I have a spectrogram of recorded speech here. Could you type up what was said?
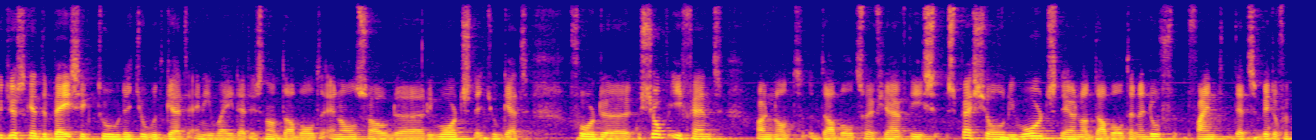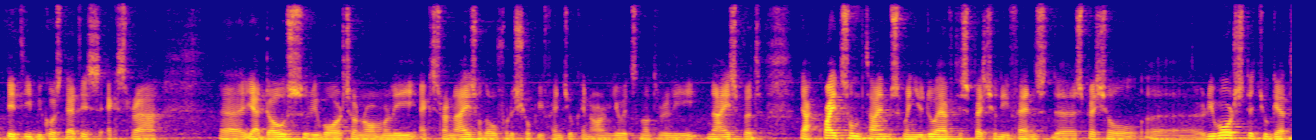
you just get the basic two that you would get anyway, that is not doubled, and also the rewards that you get for the shop event are not doubled. So if you have these special rewards, they are not doubled, and I do find that's a bit of a pity because that is extra uh, yeah, those rewards are normally extra nice, although for the shop event you can argue it's not really nice. But yeah, quite sometimes when you do have the special events, the special uh, rewards that you get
